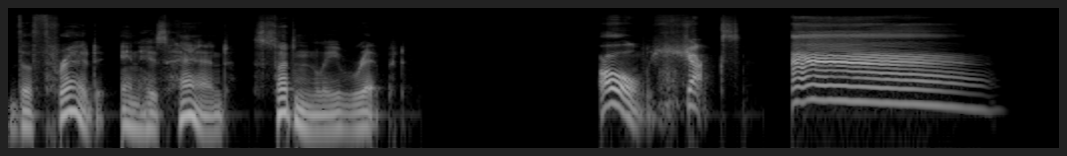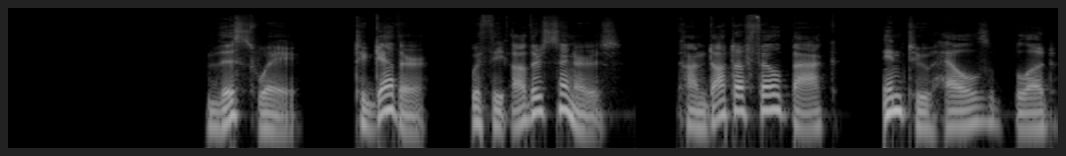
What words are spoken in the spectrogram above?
The thread in his hand suddenly ripped. Oh, shucks! Ah! This way, together with the other sinners, Kandata fell back into Hell's blood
